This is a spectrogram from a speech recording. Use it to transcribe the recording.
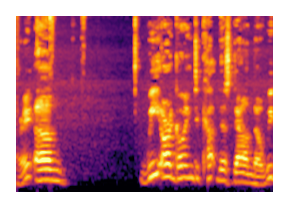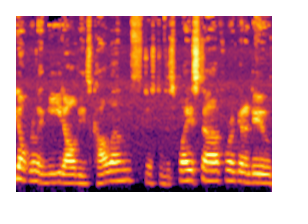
all right. Um, we are going to cut this down, though. We don't really need all these columns just to display stuff. We're going to do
